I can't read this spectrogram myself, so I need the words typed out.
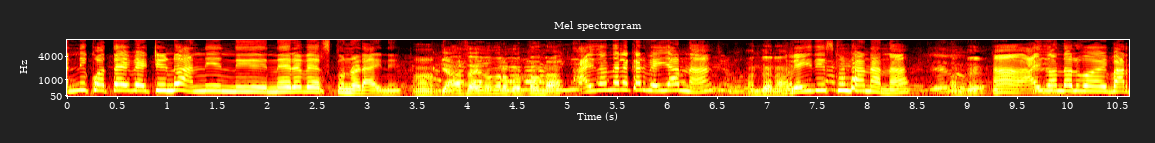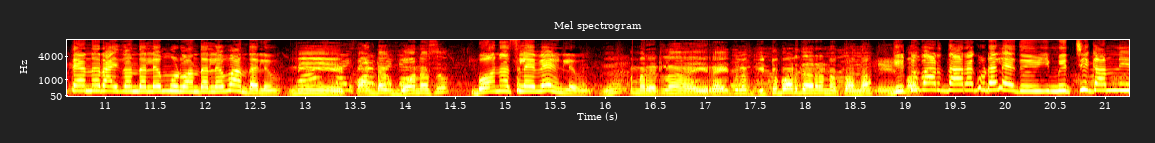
అన్ని కొత్తవి పెట్టిండు అన్ని నెరవేర్చుకున్నాడు ఆయన. గ్యాస్ ఐదు వందలకు వస్తుందా? ఐదు వందలు ఎక్కడ వెయ్యి అన్న? అంతేనా? వెయ్యి తీసుకుంటాను అన్న అంతే. ఐదు వందలు పడతాయి అన్నారు ఐదు వందలు లేవు మూడు వందలు లేవు వంద లేవు. మీ పంటకు బోనస్? బోనస్ లేవే మరి ఎట్లా ఈ రైతులకు గిట్టుబాటు ధర వస్తుందా? గిట్టుబాటు ధర కూడా లేదు. ఈ మిర్చికి అన్ని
